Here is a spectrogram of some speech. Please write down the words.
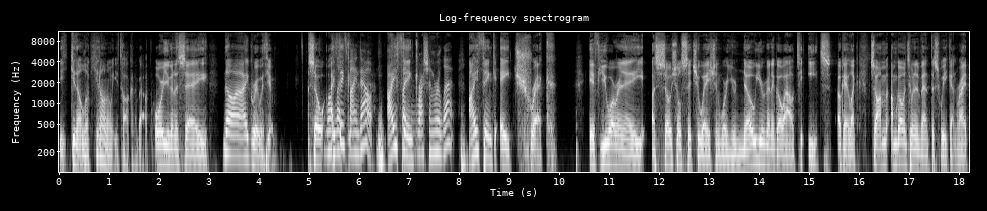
you know, look, you don't know what you're talking about, or you're going to say, no, I agree with you. So Well, I let's think find out. I It's think like Russian roulette. I think a trick if you are in a, a social situation where you know you're going to go out to eat. Okay, like so I'm I'm going to an event this weekend, right?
